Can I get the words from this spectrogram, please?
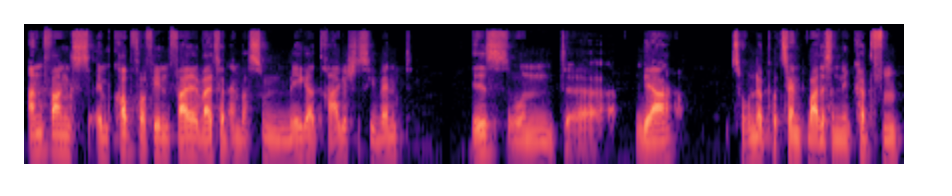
anfangs im Kopf auf jeden Fall, weil es halt einfach so ein mega tragisches Event ist und äh, ja, zu 100 Prozent war das in den Köpfen.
